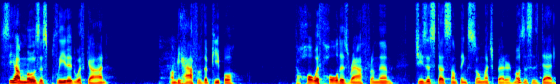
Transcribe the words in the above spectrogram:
See how Moses pleaded with God on behalf of the people to withhold his wrath from them, Jesus does something so much better. Moses is dead.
